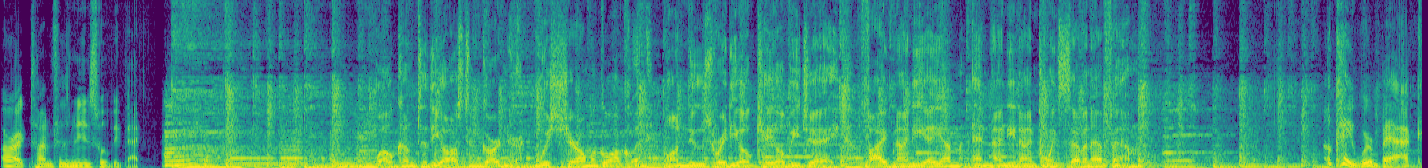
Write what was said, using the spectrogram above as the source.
All right, time for the news. We'll be back. Welcome to the Austin Gardener with Cheryl McLaughlin on News Radio KLBJ, 590 AM and 99.7 FM. Okay, we're back.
